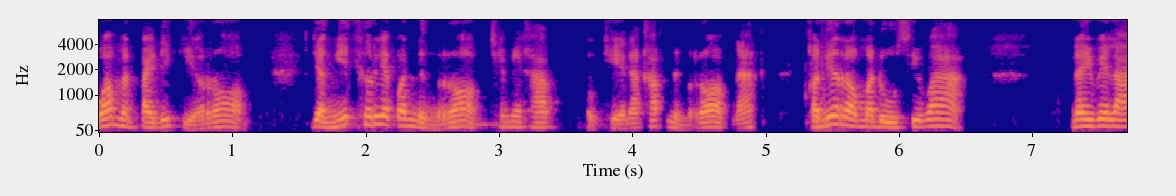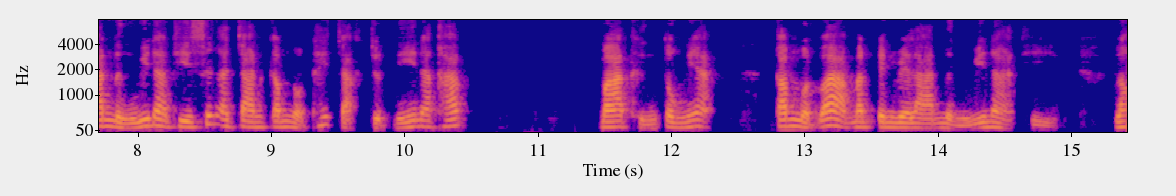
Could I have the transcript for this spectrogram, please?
ว่ามันไปได้กี่รอบ อย่างนี้เขาเรียกว่าหนึ่งรอบใช่ไหมครับโอเคนะครับหนึ่งรอบนะคราวนี้เรามาดูซิว่า ในเวลาหนึ่งวินาที ซึ่งอาจารย์กำหนดให้จากจุดนี้นะครับ มาถึงตรงเนี้ยกำหนดว่ามันเป็นเวลาหนึ่งวินาที เรา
